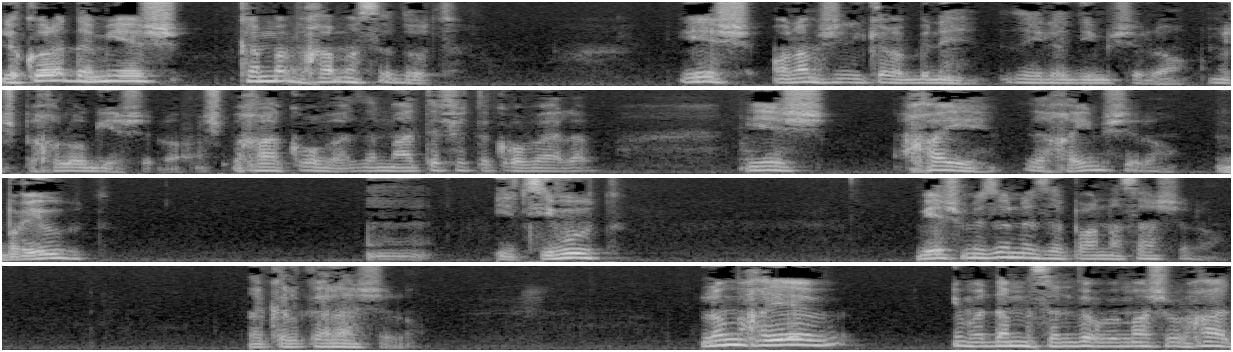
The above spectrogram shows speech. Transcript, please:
לכל אדם יש כמה וכמה שדות. יש עולם שנקרא בני, זה ילדים שלו, המשפחולוגיה שלו, המשפחה הקרובה, זה המעטפת הקרובה אליו. יש חי, זה החיים שלו, בריאות, אה, יציבות, ויש מזונה, זה הפרנסה שלו, זה הכלכלה שלו. לא מחייב אם אדם מסנוור במשהו אחד,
